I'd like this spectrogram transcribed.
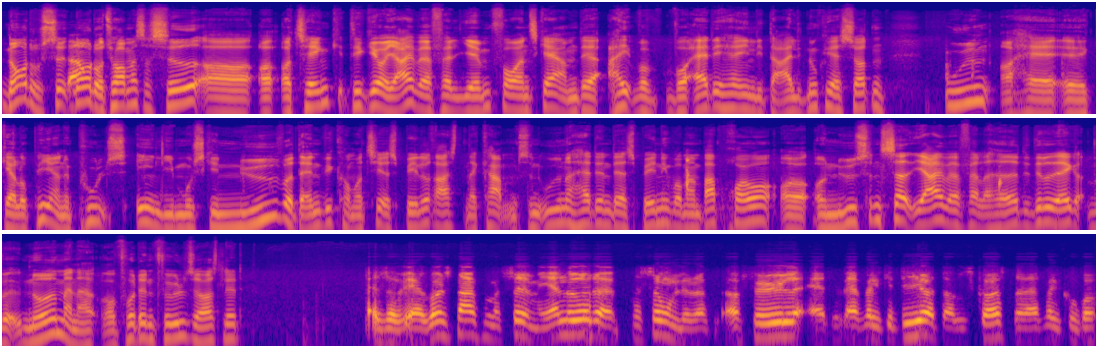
Når du, så. når du Thomas, har siddet og, og, og tænkt, det gjorde jeg i hvert fald hjemme foran skærmen der, ej, hvor, hvor er det her egentlig dejligt. Nu kan jeg sådan, uden at have øh, galopperende puls, egentlig måske nyde, hvordan vi kommer til at spille resten af kampen, sådan uden at have den der spænding, hvor man bare prøver at, at nyde. Sådan sad jeg i hvert fald og havde det. Det ved jeg ikke. Noget, man har at få den følelse også lidt? Altså, jeg kan kun snakke for mig selv, men jeg nåede da personligt at, at føle, at i hvert fald Kadir og Dobbelt Koster i hvert fald kunne gå...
